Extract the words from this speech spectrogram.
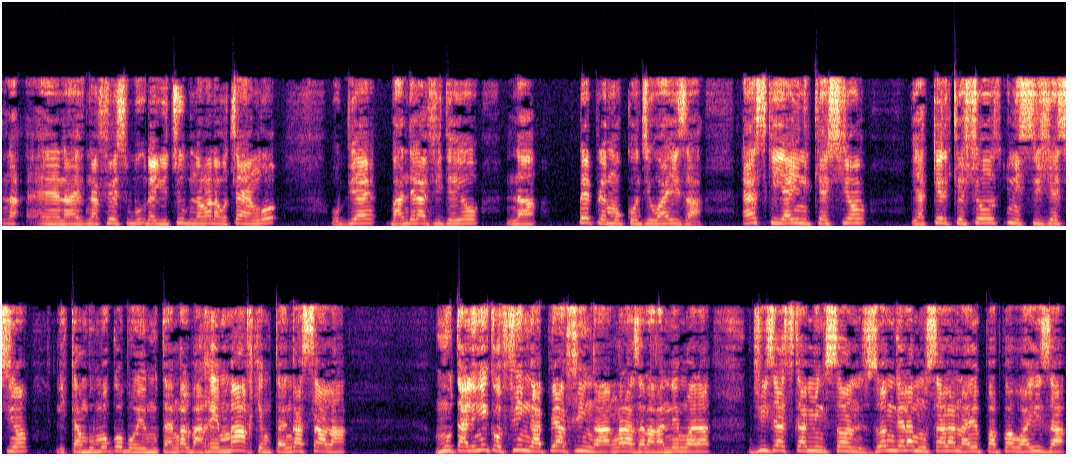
na, eh, na, na Facebook na YouTube na nga na kotia yango ou bien bandela video na Peuple Mokonzi Waiza, est-ce qu'il y a une question, il y a quelque chose, une suggestion, likambo moko boye moto alingi aloba, remarque moto alingi asala, moto alingi kofinga mpe afinga, ngai nazalaka ndenge wana. Jesus Coming Soon, zongela mosala na yo Papa Waiza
